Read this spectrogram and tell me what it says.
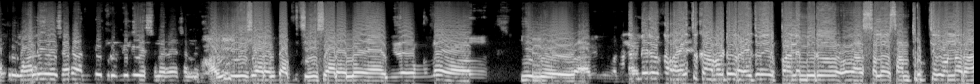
అప్పుడు వాళ్ళు చేశారు? అందుకే ఇప్పుడు వీళ్ళు చేస్తున్నారు. వాళ్ళు చేశారంటే అప్పుడు చేశారనే విధంగా వీళ్ళు అన్న మీరు ఒక రైతు కాబట్టి రైతు చెప్పండి మీరు అసలు సంతృప్తిగా ఉన్నారా?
